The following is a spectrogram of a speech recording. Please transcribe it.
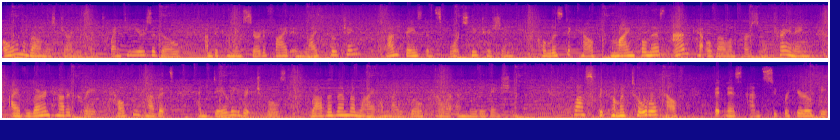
own wellness journey some 20 years ago and becoming certified in life coaching, plant based and sports nutrition, holistic health, mindfulness, and kettlebell and personal training, I've learned how to create healthy habits and daily rituals rather than rely on my willpower and motivation. Plus, become a total health, fitness, and superhero geek.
